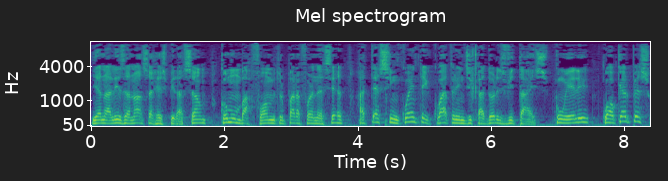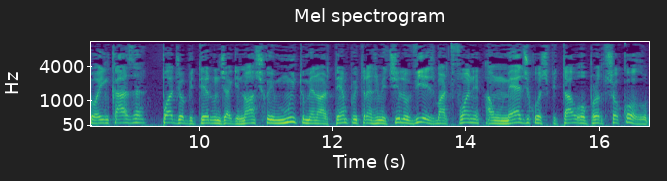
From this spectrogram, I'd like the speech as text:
e analisa nossa respiração como um bafômetro para fornecer até 54 indicadores vitais. Com ele, qualquer pessoa em casa pode obter um diagnóstico em muito menor tempo e transmiti-lo via smartphone a um médico, hospital ou pronto-socorro.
